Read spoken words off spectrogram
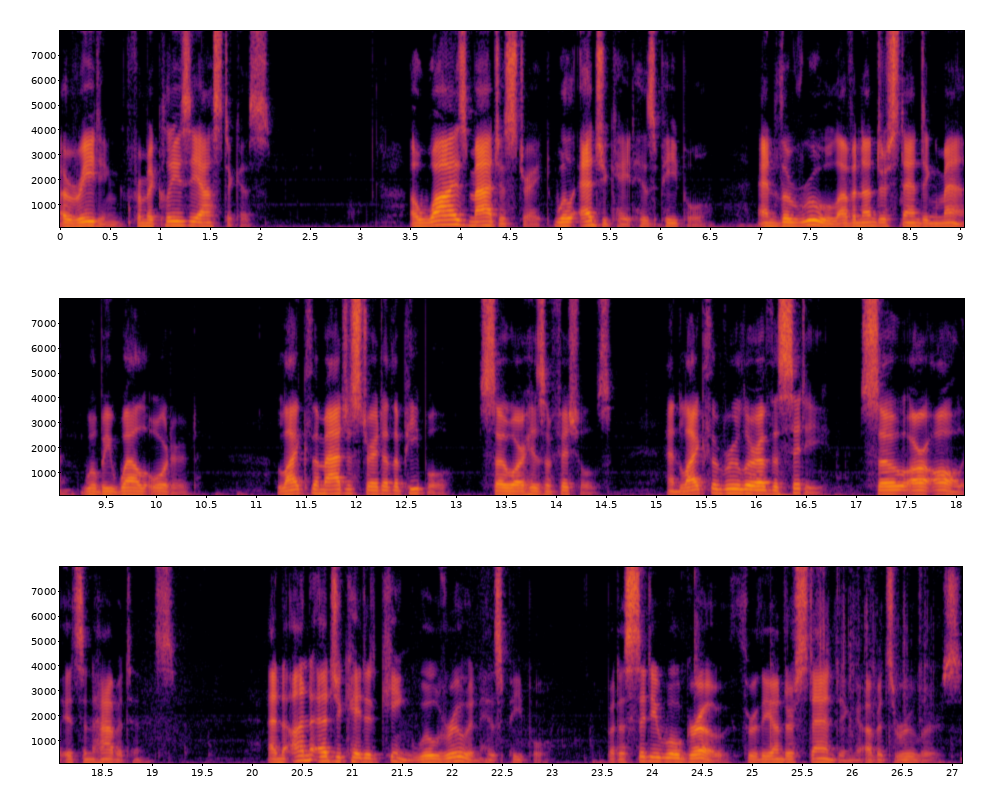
A reading from Ecclesiasticus. A wise magistrate will educate his people, and the rule of an understanding man will be well ordered. Like the magistrate of the people, so are his officials, and like the ruler of the city, so are all its inhabitants. An uneducated king will ruin his people but a city will grow through the understanding of its rulers.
